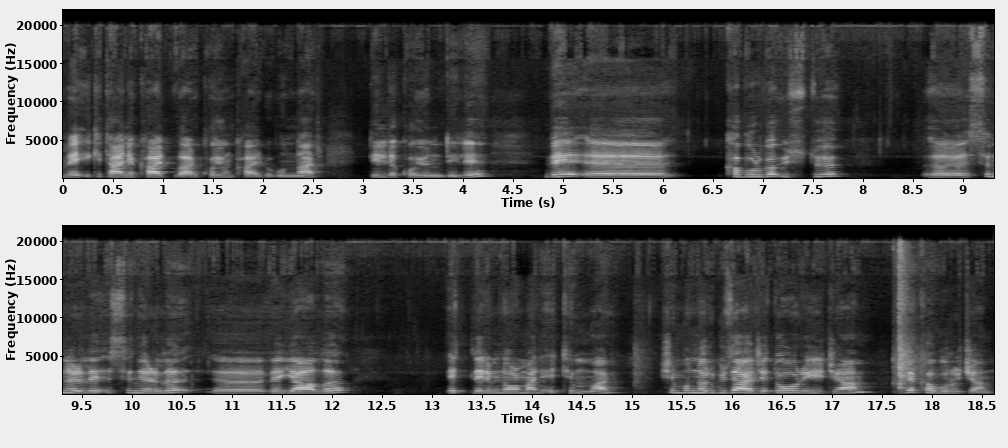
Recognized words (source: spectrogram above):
Ve iki tane kalp var. Koyun kalbi bunlar. Dilde koyun dili. Ve e, kaburga üstü e, sınırlı sınırlı e, ve yağlı etlerim normal etim var. Şimdi bunları güzelce doğrayacağım ve kavuracağım.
